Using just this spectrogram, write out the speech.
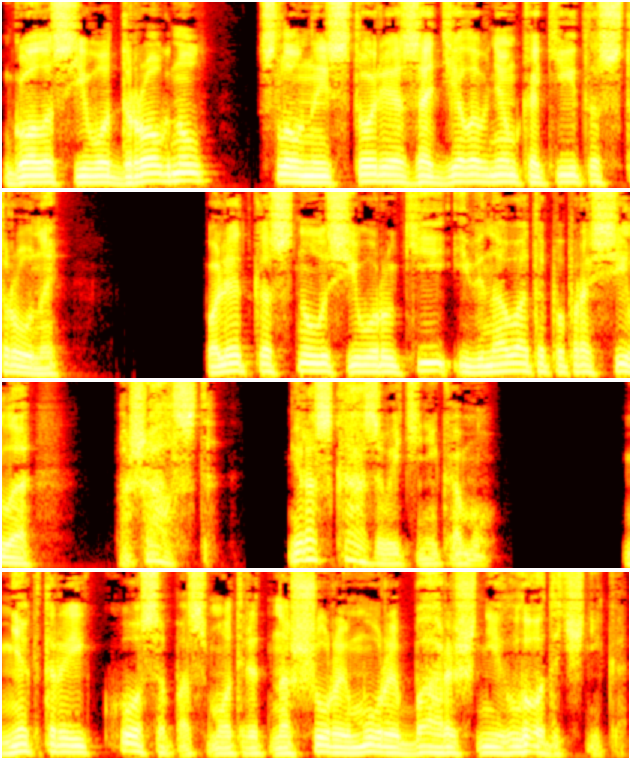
Голос его дрогнул, словно история задела в нем какие-то струны. Полет коснулась его руки и виновато попросила «Пожалуйста, не рассказывайте никому». Некоторые косо посмотрят на шуры-муры барышни лодочника.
